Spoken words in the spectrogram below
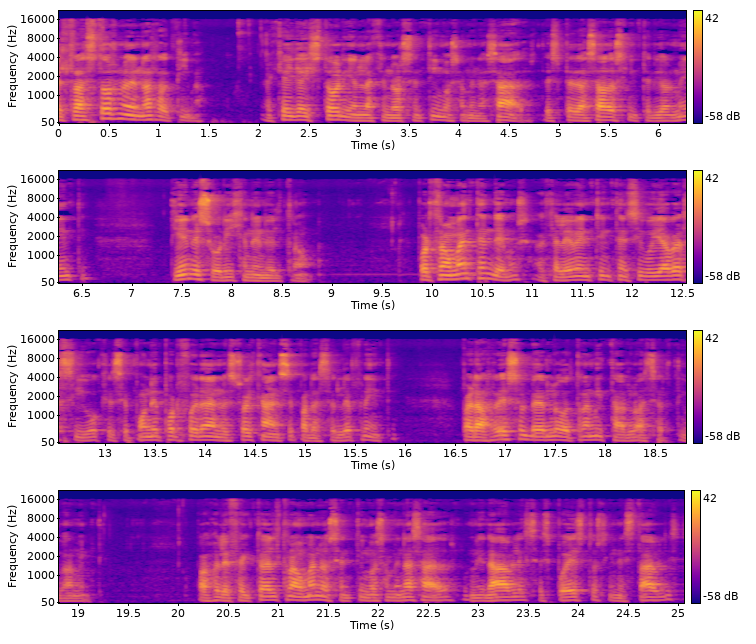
El trastorno de narrativa, aquella historia en la que nos sentimos amenazados, despedazados interiormente, tiene su origen en el trauma. Por trauma entendemos aquel evento intensivo y aversivo que se pone por fuera de nuestro alcance para hacerle frente para resolverlo o tramitarlo asertivamente. Bajo el efecto del trauma nos sentimos amenazados, vulnerables, expuestos, inestables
